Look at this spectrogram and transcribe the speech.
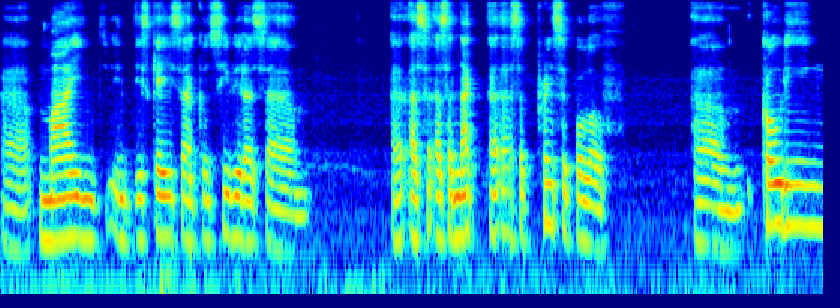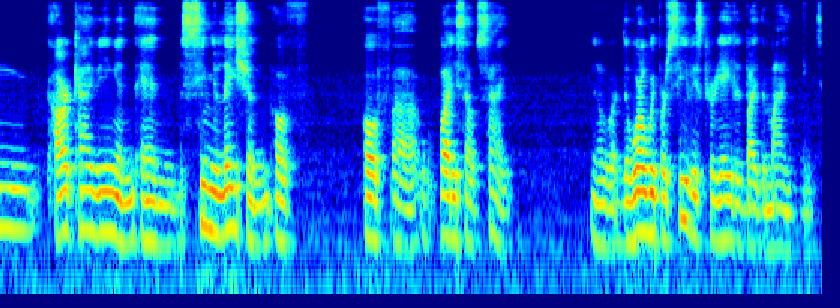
Uh, mind, in this case, I conceive it as um, as as an act, as a principle of um, coding, archiving, and and simulation of of uh, what is outside. You know, the world we perceive is created by the mind.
